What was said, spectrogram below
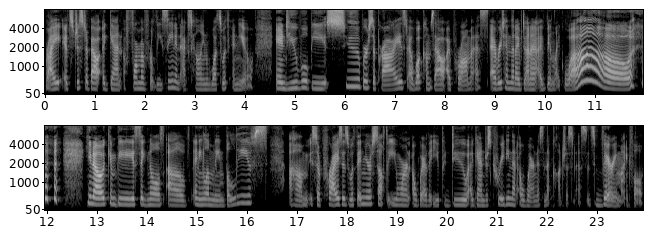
right? It's just about, again, a form of releasing and exhaling what's within you. And you will be super surprised at what comes out, I promise. Every time that I've done it, I've been like, wow. you know, it can be signals of any limiting beliefs. Um, surprises within yourself that you weren't aware that you could do. Again, just creating that awareness and that consciousness. It's very mindful.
